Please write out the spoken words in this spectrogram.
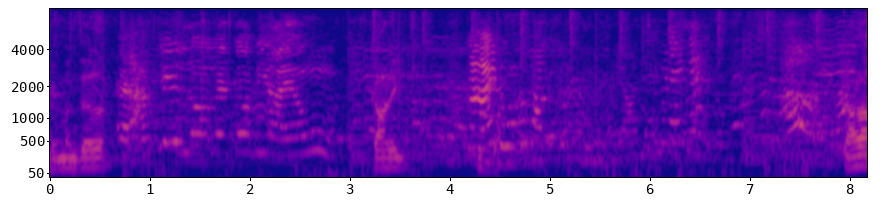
ਇਹ ਮੰਦਿਰ अभी आया हूँ ਕਾਲੀ ਕਾਲਾ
